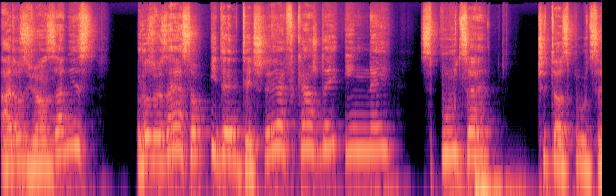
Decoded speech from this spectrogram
A rozwiązań jest, rozwiązania są identyczne jak w każdej innej spółce czy to spółce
